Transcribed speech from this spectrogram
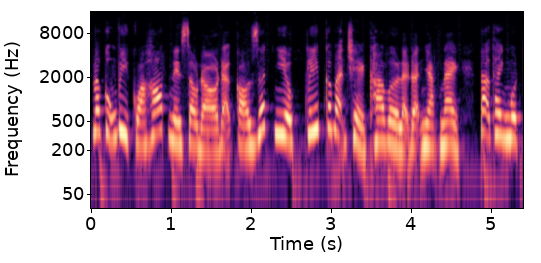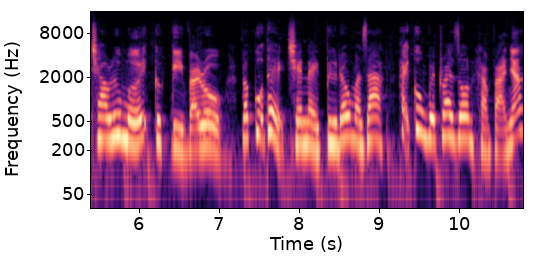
Và cũng vì quá hot nên sau đó đã có rất nhiều clip các bạn trẻ cover lại đoạn nhạc này, tạo thành một trào lưu mới cực kỳ viral. Và cụ thể trend này từ đâu mà ra? Hãy cùng với Tryzone khám phá nhé!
